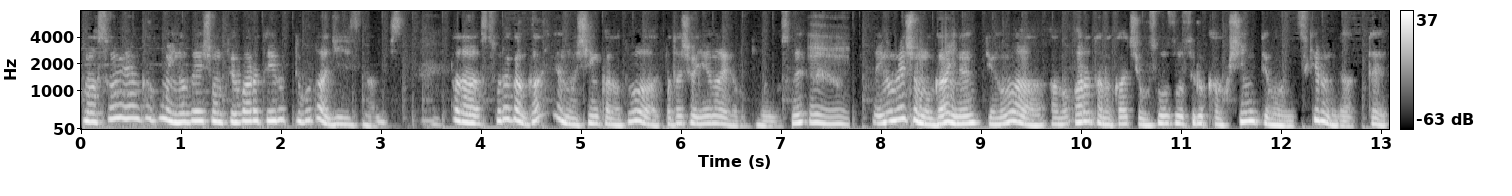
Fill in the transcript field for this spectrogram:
まあ、そういう変革もイノベーションと呼ばれているということは事実なんです。ただ、それが概念の進化だとは私は言えないだろうと思いますね。ええイノベーションの概念っていうのは、あの、新たな価値を創造する革新っていうものに尽きるんであって、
